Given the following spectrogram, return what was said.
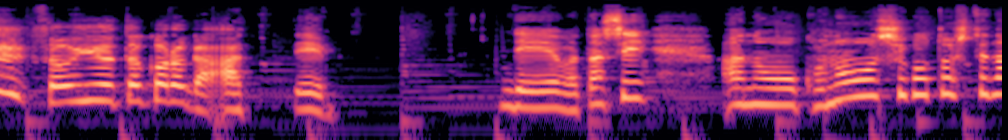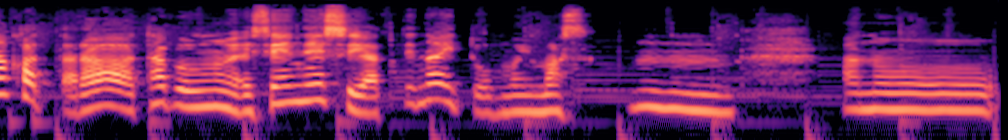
そういうところがあってで私あのこの仕事してなかったら多分 SNS やってないと思います。うん、あの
